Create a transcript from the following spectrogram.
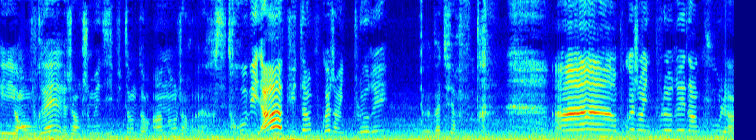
Et en vrai, genre je me dis putain dans un an, genre euh, c'est trop vite. Ah putain, pourquoi j'ai envie de pleurer? Euh, Va te faire foutre. Ah pourquoi j'ai envie de pleurer d'un coup là?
